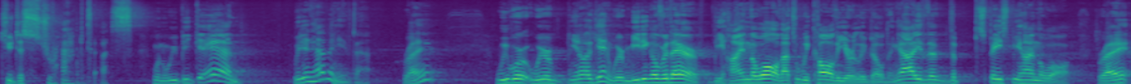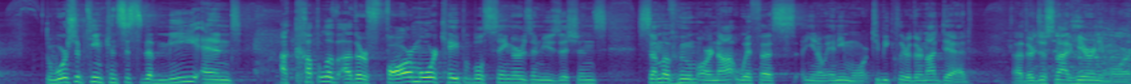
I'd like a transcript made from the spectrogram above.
to distract us when we began. We didn't have any of that, right? We were, we were, you know, again, we are meeting over there behind the wall. That's what we call the early building. Ah, the, the space behind the wall, right? The worship team consisted of me and a couple of other far more capable singers and musicians, some of whom are not with us, you know, anymore. To be clear, they're not dead. Uh, they're just not here anymore.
